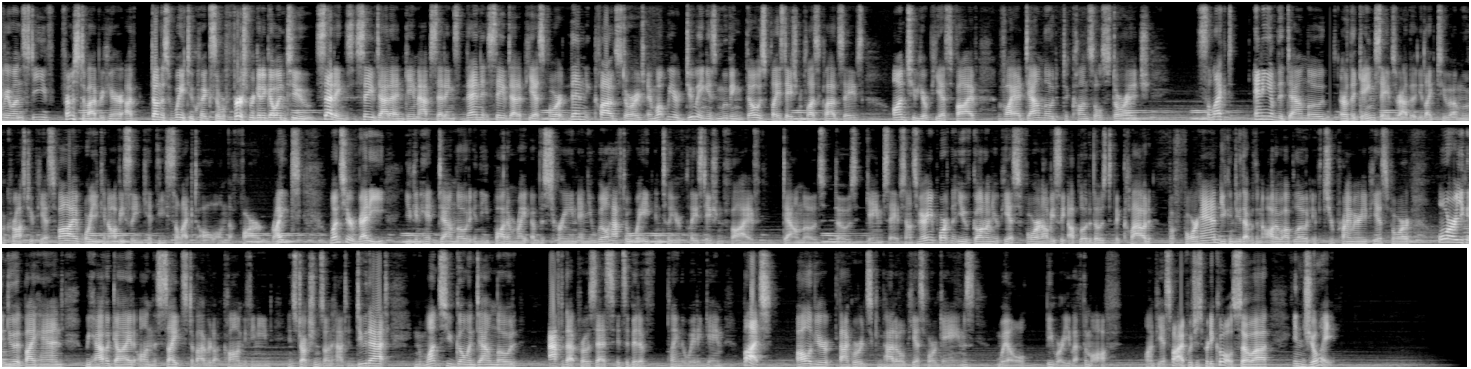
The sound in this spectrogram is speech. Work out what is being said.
everyone, Steve from Stevivor here. I've done this way too quick, so first we're to go into Settings, Save Data and Game App Settings, then Save Data PS4, then Cloud Storage. And what we are doing is moving those PlayStation Plus cloud saves onto your PS5 via download to console storage. Select any of the download or the game saves rather that you'd like to uh, move across to your PS5 or you can obviously hit the select all on the far right. Once you're ready you can hit download in the bottom right of the screen and you will have to wait until your PlayStation 5 downloads those game saves. Now it's very important that you've gone on your PS4 and obviously uploaded those to the cloud beforehand. You can do that with an auto upload if it's your primary PS4 or you can do it by hand. We have a guide on the site stevivor.com if you need instructions on how to do that. And once you go and download after that process, it's a bit of playing the waiting game. But all of your backwards compatible PS4 games will be where you left them off on PS5, which is pretty cool. So uh, enjoy.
